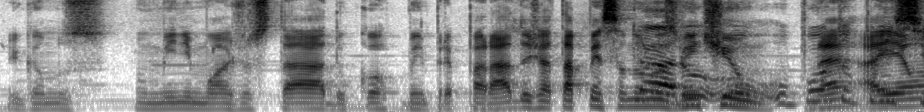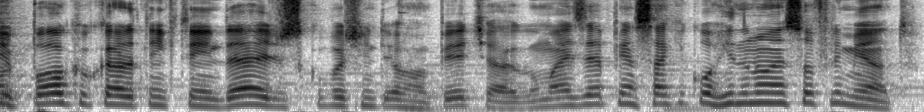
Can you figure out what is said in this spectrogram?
digamos, no mínimo ajustado, o corpo bem preparado e já tá pensando Cara, nos 21. O, o ponto né? Aí é uma- principal que o cara tem que ter ideia, desculpa te interromper, Thiago, mas é pensar que corrida não é sofrimento,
